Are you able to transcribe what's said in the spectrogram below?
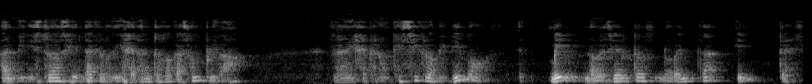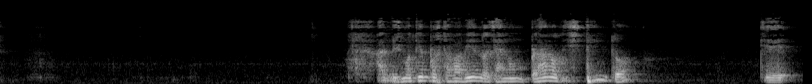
al ministro de Hacienda que lo dijera en todo caso en privado. Le dije, ¿pero en qué siglo vivimos? 1993. Al mismo tiempo estaba viendo ya en un plano distinto que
